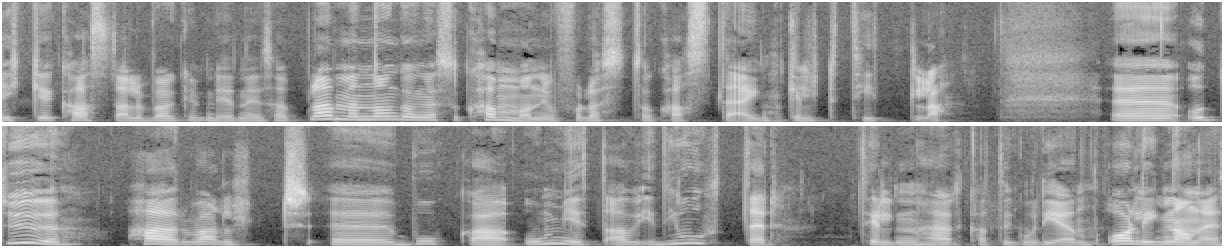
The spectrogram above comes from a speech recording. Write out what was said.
Ikke kast alle bøkene dine i søpla, men noen ganger så kan man jo få lyst til å kaste enkelttitler. Eh, og du har valgt eh, boka 'Omgitt av idioter' til denne kategorien, og lignende.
